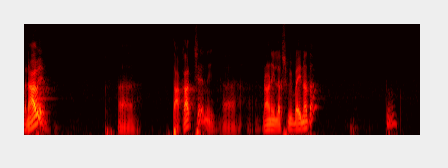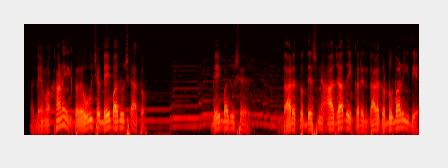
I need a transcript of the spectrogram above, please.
અને આવે? હા. તાકાત છે ને? હા. રાણી લક્ષ્મીબાઈ નતા એટલે વખાણી તો એવું છે, બે બાજુ છે આ તો. બે બાજુ છે. ધારે તો દેશને આઝાદ કરે ને ધારે તો ડૂબાડી દે.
